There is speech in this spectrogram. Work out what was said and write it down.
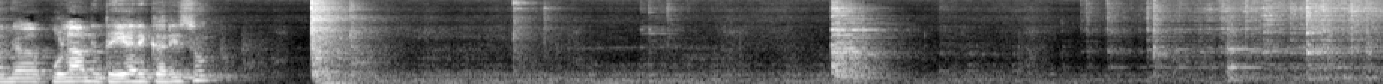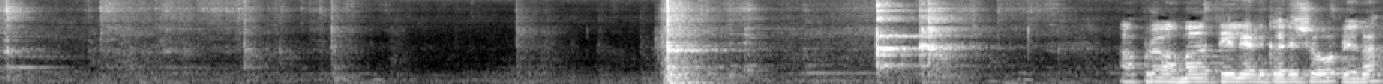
અને પુલાવની તૈયારી કરીશું. આપણે આમાં તેલ એડ કરીશું પહેલા.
